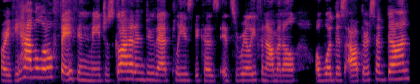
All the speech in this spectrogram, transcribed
or if you have a little faith in me, just go ahead and do that, please, because it's really phenomenal of what these authors have done.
